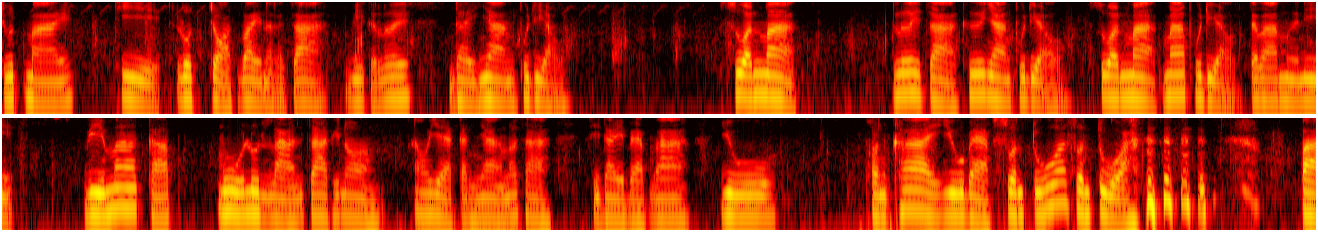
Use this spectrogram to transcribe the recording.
จุดหมายที่รถจอดไว้นั่นแหละจ้าวีก็เลยได้ยางผู้เดียว ส่วนมากเลยจ้าคือยางผู้เดียว ส่วนมากมาผู้เดียว แต่ว่ามือนี้วีมากับ มู่รุ่นหลานจ้าพี่น้องเฮาแยกกันย่างเนาะจ้าสิได้แบบว่าอยู่ผ่อนคลายอยู่แบบส่วนตัวส่วนตัว ป่า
